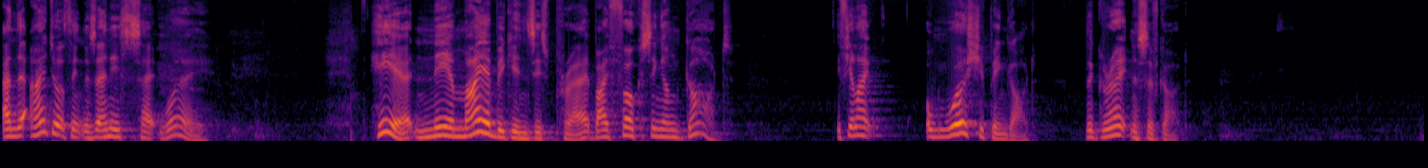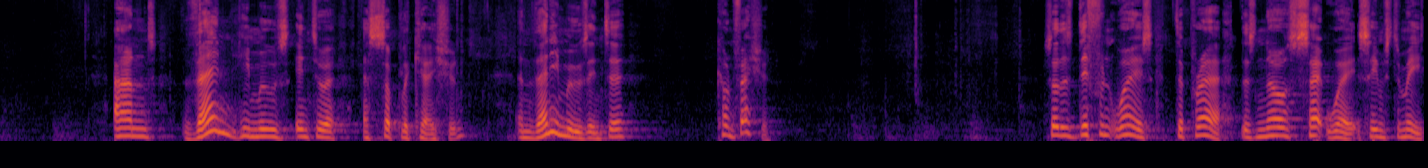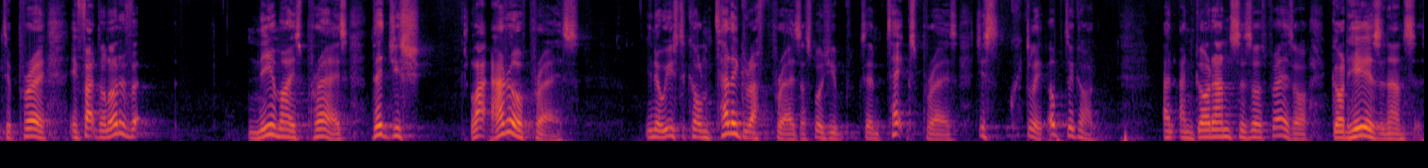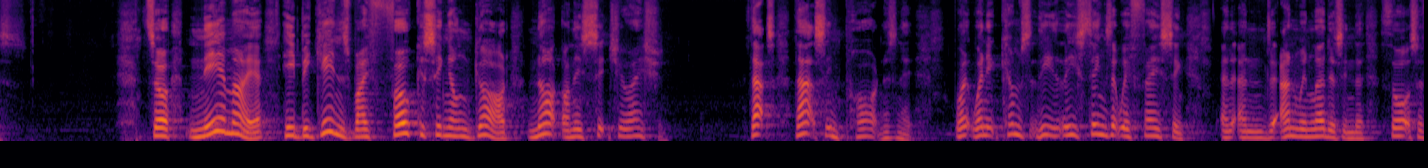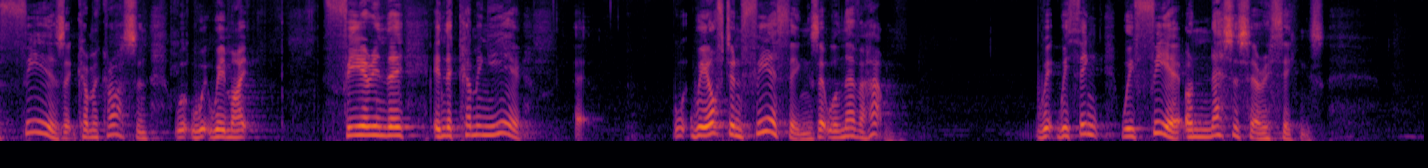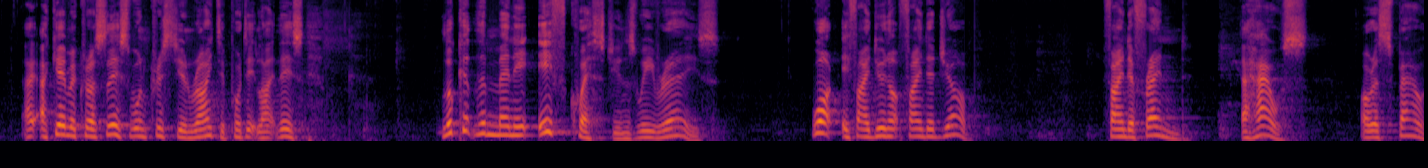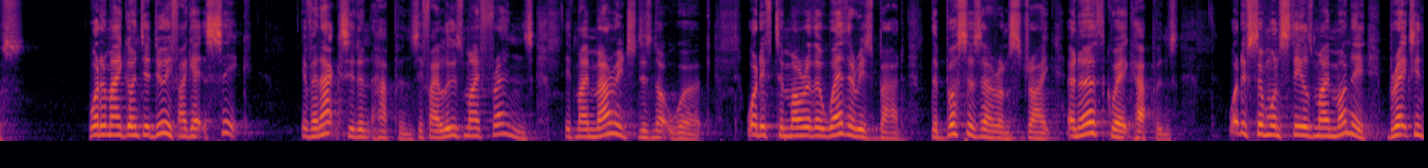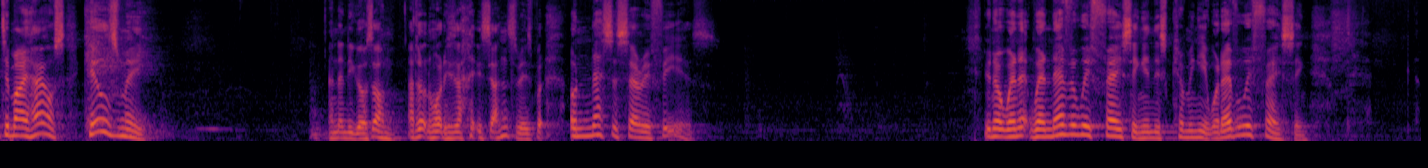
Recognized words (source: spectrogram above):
And I don't think there's any set way. Here, Nehemiah begins his prayer by focusing on God. If you like, worshipping God, the greatness of God. And then he moves into a, a supplication, and then he moves into confession. So there's different ways to pray. There's no set way, it seems to me, to pray. In fact, a lot of Nehemiah's prayers, they're just like arrow prayers. You know, we used to call them telegraph prayers. I suppose you'd say them text prayers. Just quickly, up to God. And, and God answers those prayers, or God hears and answers. So Nehemiah, he begins by focusing on God, not on his situation. That's, that's important, isn't it? When, when it comes to these, these things that we're facing, and, and Anwin led us in the thoughts of fears that come across, and we, we might fear in the, in the coming year. Uh, we often fear things that will never happen. We, we think we fear unnecessary things. I, I came across this. One Christian writer put it like this Look at the many if questions we raise. What if I do not find a job, find a friend, a house, or a spouse? What am I going to do if I get sick? If an accident happens, if I lose my friends, if my marriage does not work? What if tomorrow the weather is bad, the buses are on strike, an earthquake happens? What if someone steals my money, breaks into my house, kills me? And then he goes on. I don't know what his, his answer is, but unnecessary fears. You know, when, whenever we're facing in this coming year, whatever we're facing,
